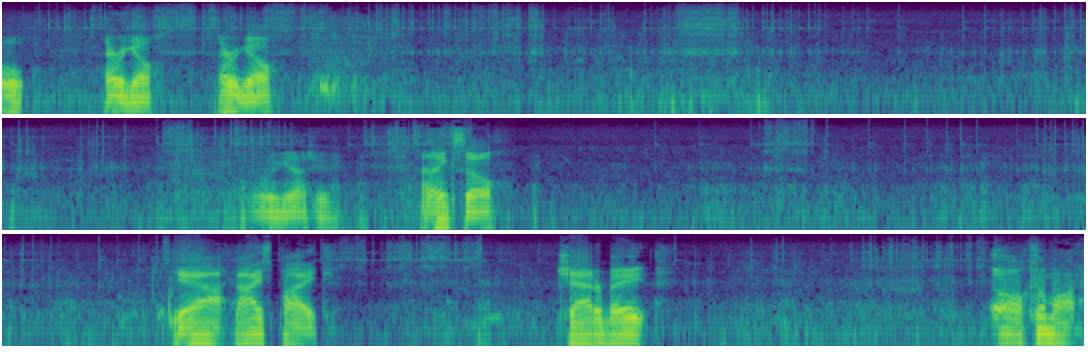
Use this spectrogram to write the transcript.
Oh, there we go. There we go. What do we got here? I think so. Yeah, nice pike. Chatterbait. Oh, come on.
